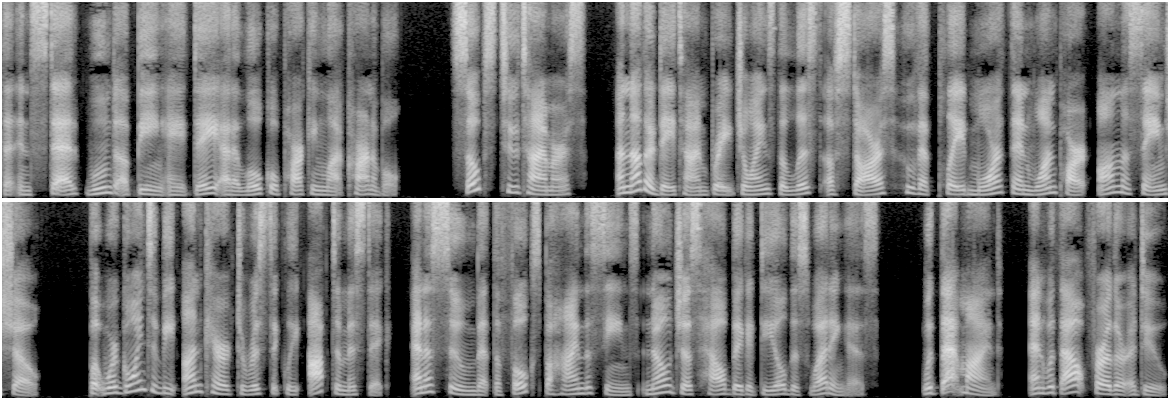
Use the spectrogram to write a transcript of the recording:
that instead wound up being a day at a local parking lot carnival. Soap's two timers. Another daytime break joins the list of stars who have played more than one part on the same show. But we're going to be uncharacteristically optimistic and assume that the folks behind the scenes know just how big a deal this wedding is. With that in mind, and without further ado,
